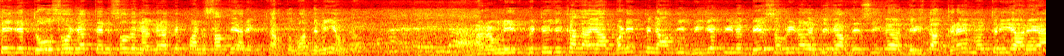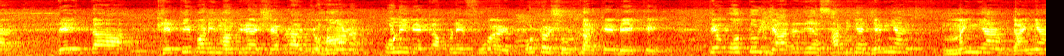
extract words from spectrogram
ਤੇ ਜੇ 200 ਜਾਂ 300 ਦੇ ਨਗਰਾਂ ਤੇ 5-7000 ਇੱਕ ਘਰ ਤੋਂ ਵੱਧ ਨਹੀਂ ਆਉਂਦਾ। ਰਮਨੀਤ ਬਿੱਟੂ ਜੀ ਕੱਲ ਆਇਆ, ਬੜੀ ਪੰਜਾਬ ਦੀ ਬੀਜੇਪੀ ਨੇ ਬੇਸਬਰੀ ਨਾਲ ਇੰਤਜ਼ਾਰ ਕਰਦੇ ਸੀਗਾ ਦੇਸ਼ ਦਾ ਗ੍ਰਹਿ ਮੰਤਰੀ ਆ ਰਿਹਾ ਹੈ। ਦੇਸ਼ ਦਾ ਖੇਤੀਬਾੜੀ ਮੰਤਰੀ ਹੈ ਸ਼ਿਵਰਾਜ ਚੌਹਾਨ। ਉਹਨੇ ਵੀ ਆਪਣੀ ਫੋ- ਫੋਟੋ ਸ਼ੂਟ ਕਰਕੇ ਵੇਖ ਕੇ ਤੇ ਉਹ ਤੋਂ ਜ਼ਿਆਦਾ ਦੀਆਂ ਸਾਡੀਆਂ ਜਿਹੜੀਆਂ ਮਈਆਂ, ਗਾਈਆਂ,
